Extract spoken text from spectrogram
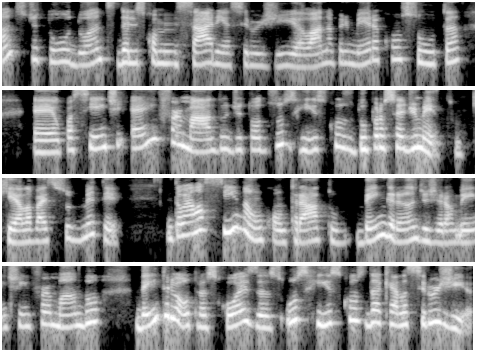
Antes de tudo, antes deles começarem a cirurgia, lá na primeira consulta, é, o paciente é informado de todos os riscos do procedimento que ela vai se submeter. Então, ela assina um contrato bem grande, geralmente, informando, dentre outras coisas, os riscos daquela cirurgia.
